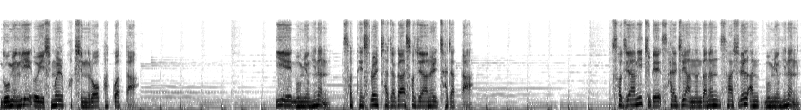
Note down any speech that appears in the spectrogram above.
노명희의 의심을 확신으로 바꿨다. 이에 노명희는 서태수를 찾아가 서지안을 찾았다. 서지안이 집에 살지 않는다는 사실을 안 무명희는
